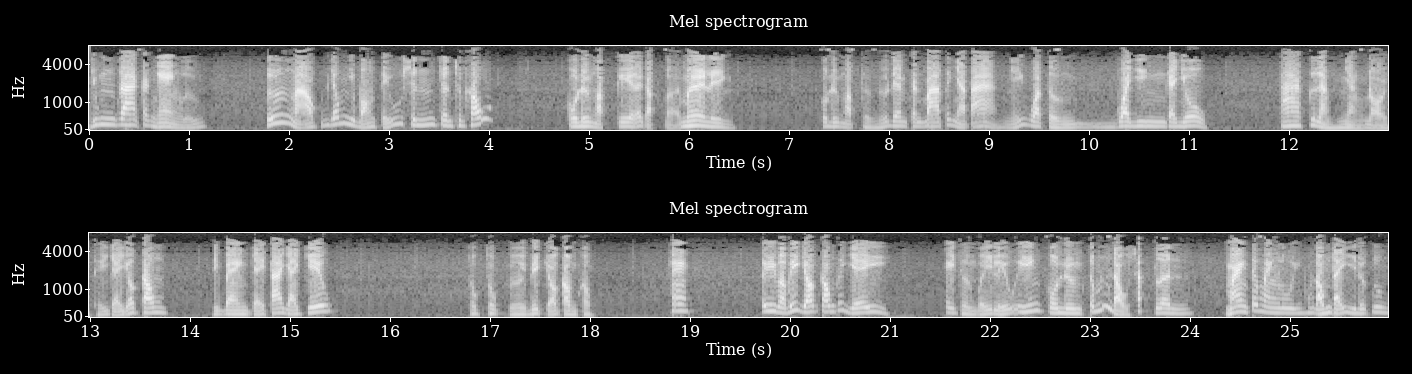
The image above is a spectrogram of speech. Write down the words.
dung ra cả ngàn lượng. Tướng mạo cũng giống như bọn tiểu sinh trên sân khấu. Cô đương mập kia đã gặp ờ, mê liền. Cô đương mập thường nửa đêm canh ba tới nhà ta, nhảy qua tường qua viên ra vô. Ta cứ lằn nhằn đòi thị dạy võ công, thì bèn chạy ta dạy chiếu. Thúc thúc người biết võ công không? Ha, y mà biết võ công cái gì? Y thường bị liễu yến cô nương túm đầu sách lên, mang tới mang lui, không động đậy gì được luôn.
